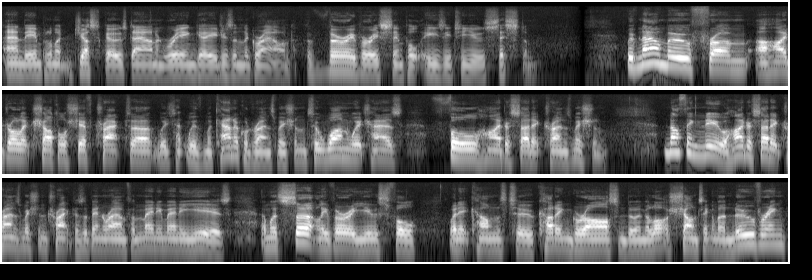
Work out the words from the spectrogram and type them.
and the implement just goes down and re-engages in the ground. A very, very simple, easy to use system. We've now moved from a hydraulic shuttle shift tractor which, with mechanical transmission to one which has full hydrostatic transmission. Nothing new, hydrostatic transmission tractors have been around for many, many years and were certainly very useful when it comes to cutting grass and doing a lot of shunting and manoeuvring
